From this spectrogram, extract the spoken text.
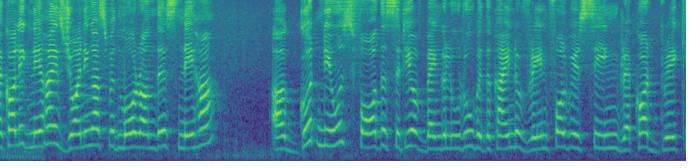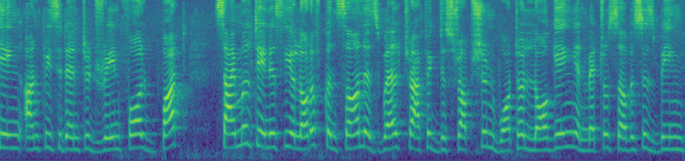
My colleague Neha is joining us with more on this. Neha, uh, good news for the city of Bengaluru with the kind of rainfall we're seeing, record-breaking, unprecedented rainfall, but simultaneously a lot of concern as well, traffic disruption, water logging and metro services being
